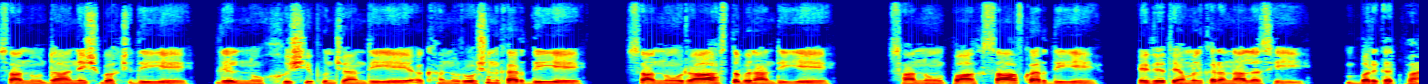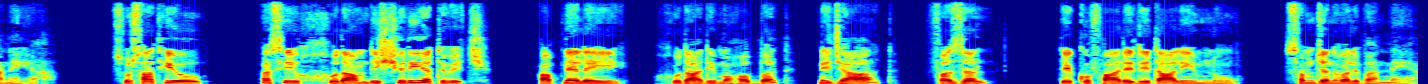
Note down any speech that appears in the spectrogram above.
ਸਾਨੂੰ ਦਾਨਿਸ਼ ਬਖਸ਼ਦੀ ਏ ਦਿਲ ਨੂੰ ਖੁਸ਼ੀ ਪਹੁੰਚਾਉਂਦੀ ਏ ਅੱਖਾਂ ਨੂੰ ਰੋਸ਼ਨ ਕਰਦੀ ਏ ਸਾਨੂੰ ਰਾਸਤ ਬਣਾਉਂਦੀ ਏ ਸਾਨੂੰ ਪਾਕ ਸਾਫ਼ ਕਰਦੀ ਏ ਇਹਦੇ ਤੇ ਅਮਲ ਕਰਨ ਨਾਲ ਅਸੀਂ ਬਰਕਤ ਪਾਣੇ ਆ ਸੋ ਸਾਥੀਓ ਅਸੀਂ ਖੁਦਾਵੰਦ ਦੀ ਸ਼ਰੀਅਤ ਵਿੱਚ ਆਪਣੇ ਲਈ ਖੁਦਾ ਦੀ ਮੁਹੱਬਤ ਨਜਾਤ ਫਜ਼ਲ ਤੇ ਕੁਫਾਰੇ ਦੀ تعلیم ਨੂੰ ਸਮਝਣ ਵਾਲੇ ਬਣਨੇ ਆ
